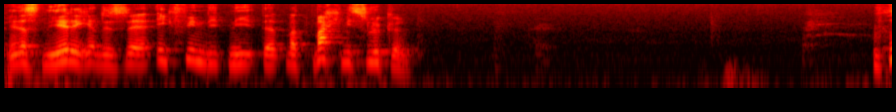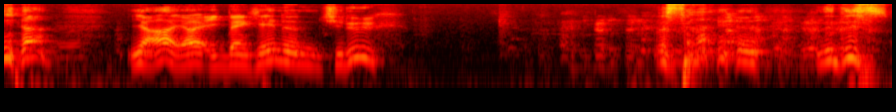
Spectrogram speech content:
Nee, dat is niet erg. Dus eh, ik vind dit niet... Dat, het mag mislukken. ja. ja, ja. Ik ben geen een chirurg. Versta je? dit is...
